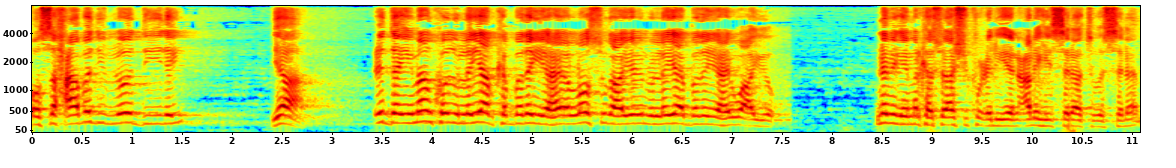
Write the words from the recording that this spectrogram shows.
oo saxaabadii loo diiday ya cidda iimaankoodu layaabka badan yahay oo loo sugaayo inuu layaab badan yahay waa ayo. Nebigay markaa su'aashii ku celiyeen calayhi salaatu wasalaam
